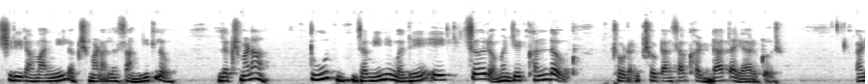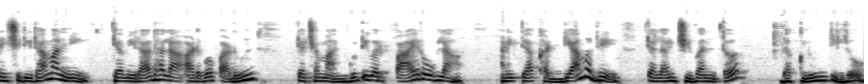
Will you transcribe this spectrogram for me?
श्रीरामांनी लक्ष्मणाला सांगितलं लक्ष्मणा तू जमिनीमध्ये एक चर म्हणजे खंदक थोडा छोटासा खड्डा तयार कर. आणि श्रीरामांनी त्या विराधाला आडवं पाडून त्याच्या मानगुटीवर पाय रोवला आणि त्या खड्ड्यामध्ये त्याला जिवंत ढकलून दिलं.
